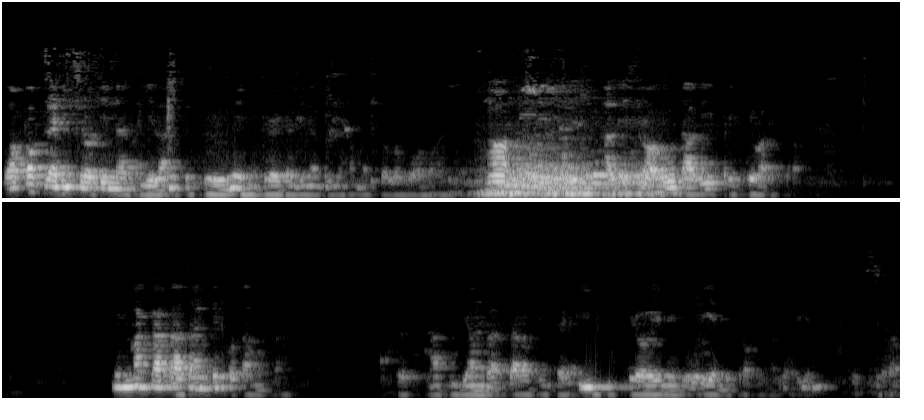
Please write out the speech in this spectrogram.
Wa qabla hijratin nabiyil sebelumnya hijrah dari Nabi Muhammad sallallahu alaihi wasallam. Al-Isra'u tawi peristiwa. Min Makkah saking kota. Terus Nabi Jamba secara pribadi hijrah ini itu Rian Isra. Rian Isra.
